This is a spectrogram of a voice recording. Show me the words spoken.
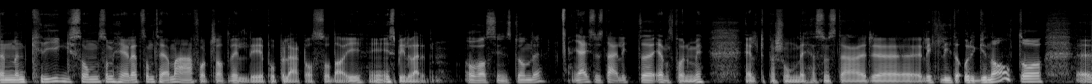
men, men krig som, som, helhet som tema er fortsatt veldig populært også da i, i, spillverden. Og hva syns du om det? Jeg syns det er litt uh, ensformig, helt personlig. Jeg syns det er uh, litt lite originalt. Og uh,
